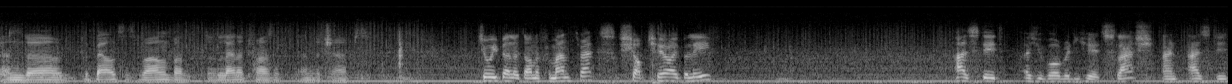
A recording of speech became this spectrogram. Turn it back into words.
And uh, the belts as well, but the leather trousers and the chaps. Joey Belladonna from Anthrax, shopped here, I believe. As did, as you've already heard, Slash, and as did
